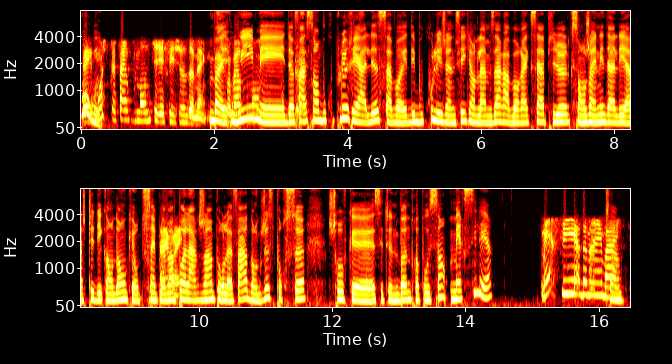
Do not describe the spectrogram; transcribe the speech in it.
Ben, Oui. Moi, je préfère du monde qui réfléchisse de même. Ben oui, mais de façon beaucoup plus réaliste, ça va aider beaucoup les jeunes filles qui ont de la misère à avoir accès à la pilule, qui sont gênées d'aller acheter des condoms, qui ont tout simplement Ben ouais. pas l'argent pour le faire. Donc juste pour ça, je trouve que c'est une bonne proposition. Merci Léa. Merci, à demain. Bye. Ciao.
